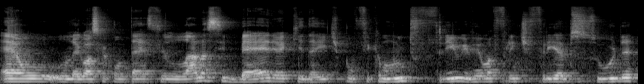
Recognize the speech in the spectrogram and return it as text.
é um, um, negócio que acontece lá na Sibéria, que daí tipo fica muito frio e vem uma frente fria absurda.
